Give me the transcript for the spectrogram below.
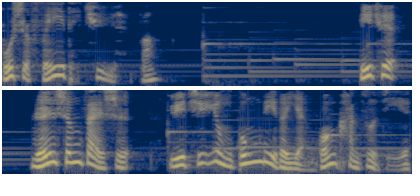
不是非得去远方。的确，人生在世，与其用功利的眼光看自己。”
